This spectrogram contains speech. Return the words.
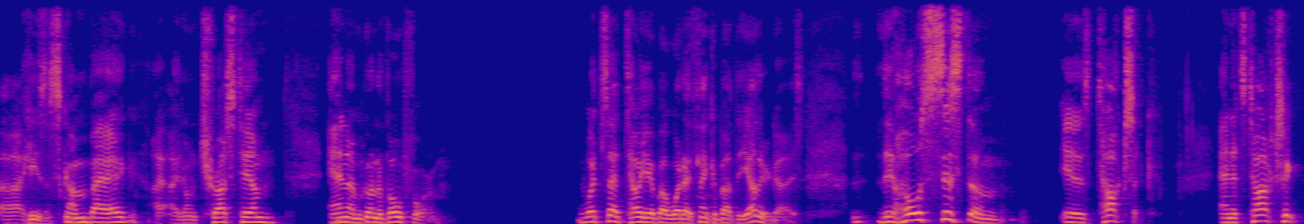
Uh, he's a scumbag. I, I don't trust him. And I'm going to vote for him. What's that tell you about what I think about the other guys? The whole system is toxic. And it's toxic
